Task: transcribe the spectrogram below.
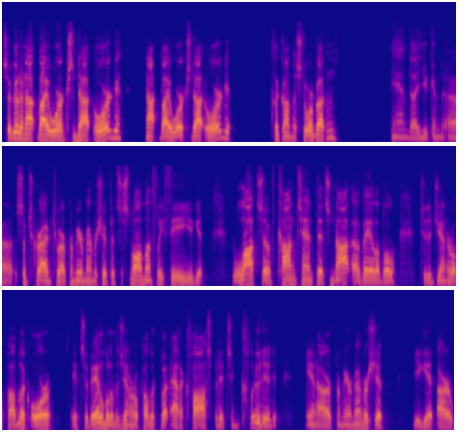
So go to notbyworks.org, notbyworks.org, click on the store button, and uh, you can uh, subscribe to our premier membership. It's a small monthly fee. You get lots of content that's not available to the general public or it's available to the general public, but at a cost, but it's included in our premier membership. You get our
